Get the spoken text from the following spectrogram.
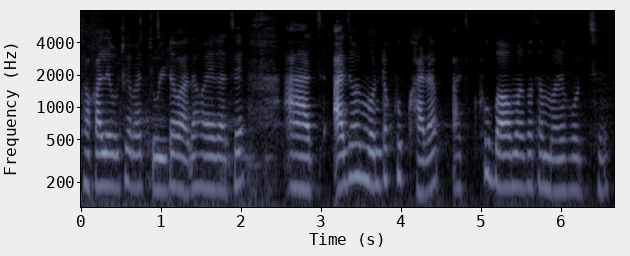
সকালে উঠে আমার চুলটা বাঁধা হয়ে গেছে। আজ আজ আমার মনটা খুব খারাপ। আজ খুব বাবা মার কথা মনে পড়ছে।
